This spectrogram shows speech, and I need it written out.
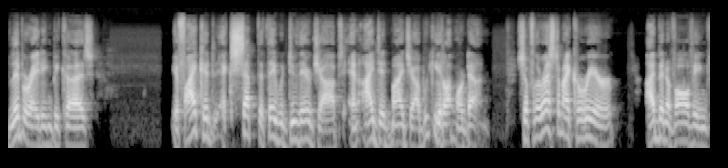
liberating because if I could accept that they would do their jobs and I did my job, we could get a lot more done. So for the rest of my career, I've been evolving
